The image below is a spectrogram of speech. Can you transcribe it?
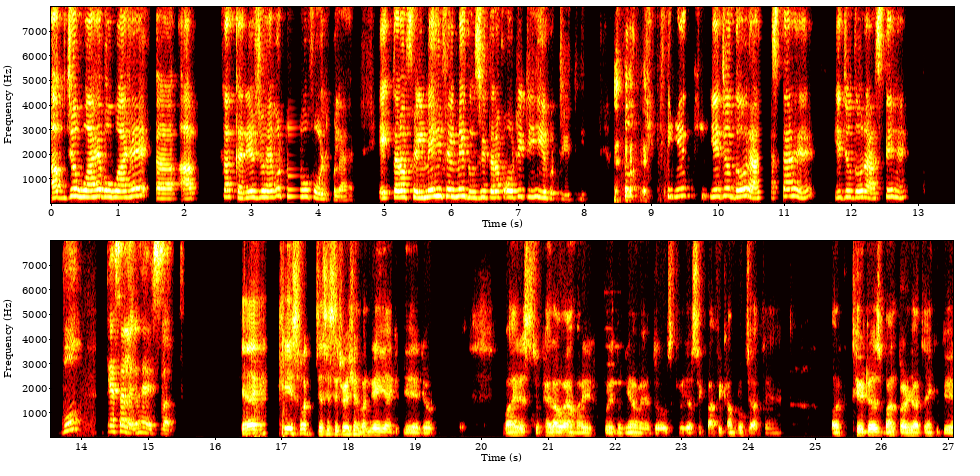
अब जो हुआ है वो हुआ है आपका करियर जो है वो टू फोल्ड खुला है। एक तरफ़ फ़िल्में ही फ़िल्में, दूसरी तरफ़ ओटीटी ही ओटीटी तो ये ये जो दो रास्ता है, ये जो दो रास्ते हैं, वो कैसा लग रहा है इस वक्त? कि इस वक्त जैसी सिचुएशन बन गई है ये जो वायरस जो फैला हुआ है हमारी पूरी दुनिया में तो उसकी वजह से काफ़ी काम रुक जाते हैं और थिएटर्स बंद पड़ जाते हैं क्योंकि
